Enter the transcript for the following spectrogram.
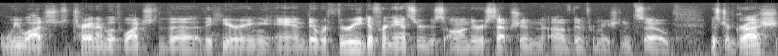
we watched Trey and I both watched the the hearing, and there were three different answers on the reception of the information. So Mr. Grush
